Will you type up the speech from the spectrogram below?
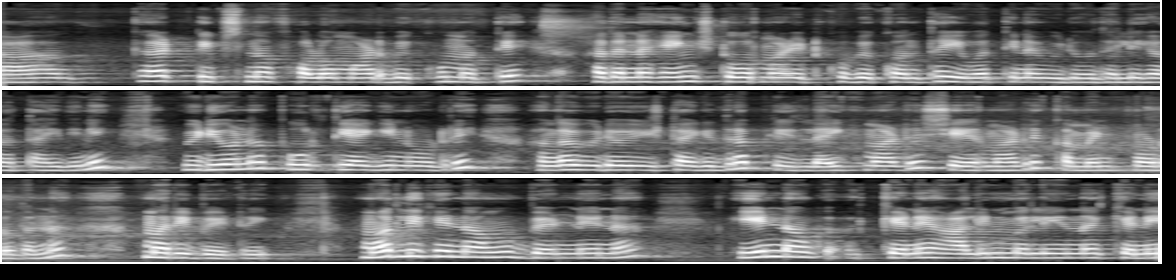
ಯಾವ ಟಿಪ್ಸ್ನ ಫಾಲೋ ಮಾಡಬೇಕು ಮತ್ತು ಅದನ್ನು ಹೆಂಗೆ ಸ್ಟೋರ್ ಮಾಡಿ ಇಟ್ಕೋಬೇಕು ಅಂತ ಇವತ್ತಿನ ವಿಡಿಯೋದಲ್ಲಿ ಹೇಳ್ತಾ ಇದ್ದೀನಿ. ವಿಡಿಯೋನ ಪೂರ್ತಿಯಾಗಿ ನೋಡಿರಿ. ಹಂಗೆ ವಿಡಿಯೋ ಇಷ್ಟ ಆಗಿದ್ರೆ ಪ್ಲೀಸ್ ಲೈಕ್ ಮಾಡಿರಿ, ಶೇರ್ ಮಾಡಿರಿ, ಕಮೆಂಟ್ ಮಾಡೋದನ್ನು ಮರಿಬೇಡ್ರಿ. ಮೊದಲಿಗೆ ನಾವು ಬೆಣ್ಣೆನ ಏನು ನಾವು ಕೆನೆ ಹಾಲಿನ ಮೇಲಿನ ಕೆನೆ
